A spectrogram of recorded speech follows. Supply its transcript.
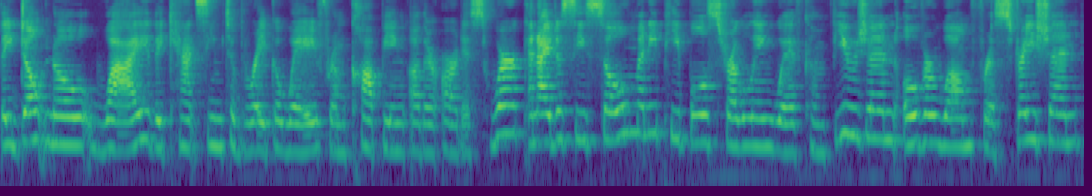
They don't know why they can't seem to break away from copying other artists' work. And I just see so many people struggling with confusion, overwhelm, frustration,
